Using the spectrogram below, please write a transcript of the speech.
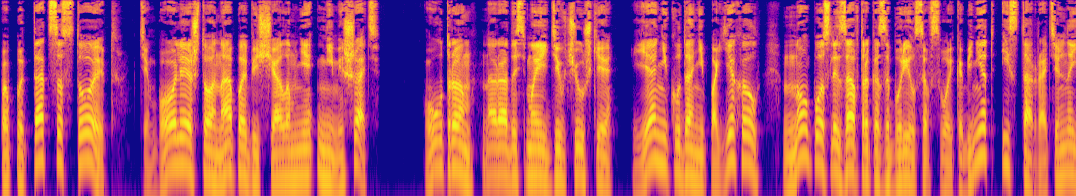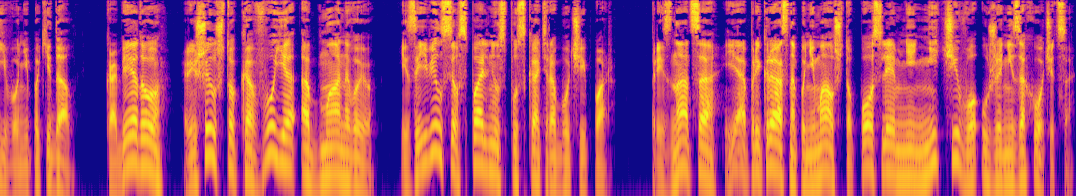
Попытаться стоит, тем более, что она пообещала мне не мешать. Утром, на радость моей девчушки, я никуда не поехал, но после завтрака забурился в свой кабинет и старательно его не покидал. К обеду решил, что кого я обманываю, и заявился в спальню спускать рабочий пар. Признаться, я прекрасно понимал, что после мне ничего уже не захочется,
